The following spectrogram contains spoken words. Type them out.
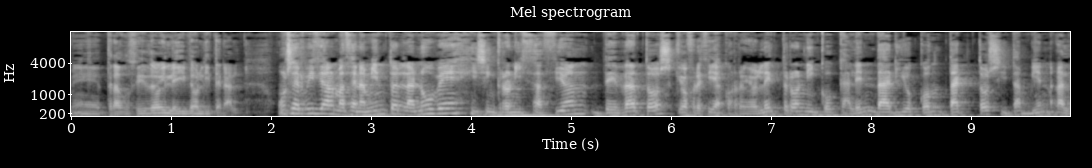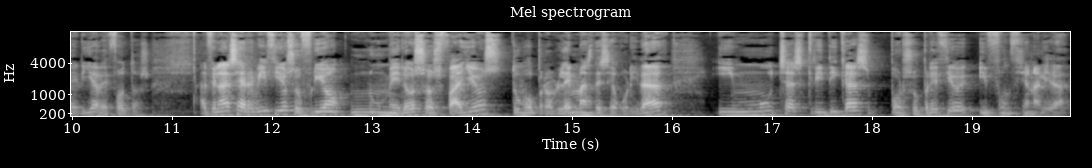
eh, traducido y leído literal. Un servicio de almacenamiento en la nube y sincronización de datos que ofrecía correo electrónico, calendario, contactos y también galería de fotos. Al final el servicio sufrió numerosos fallos, tuvo problemas de seguridad y muchas críticas por su precio y funcionalidad.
